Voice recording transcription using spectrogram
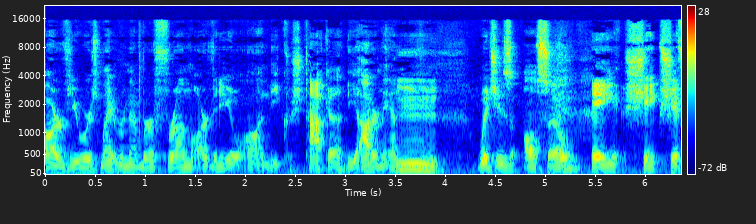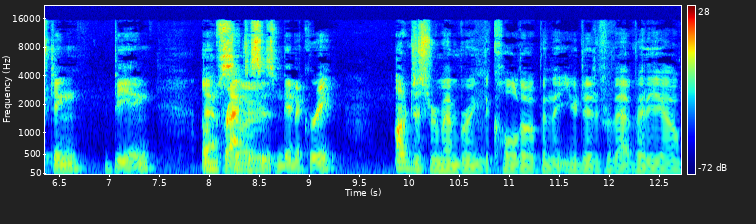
our viewers might remember from our video on the Kushtaka, the Otter Man, mm. which is also a shape shifting being that I'm practices mimicry. I'm just remembering the cold open that you did for that video.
